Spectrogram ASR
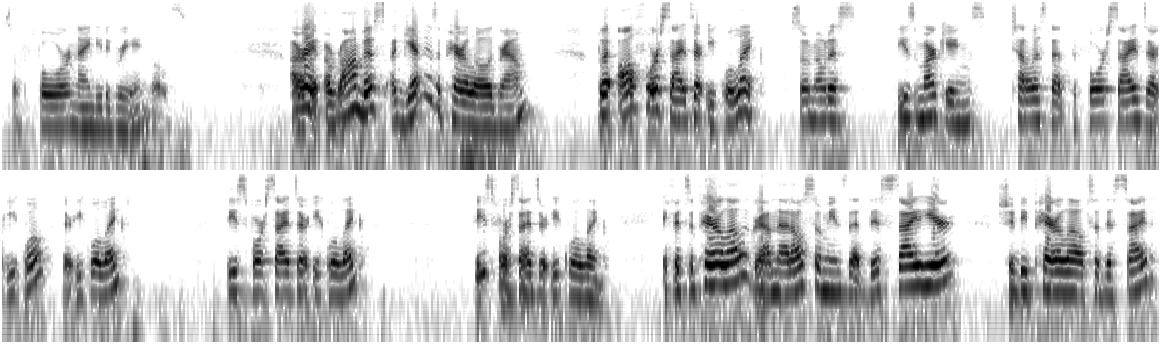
So four 90 degree angles. All right, a rhombus, again, is a parallelogram, but all four sides are equal length. So notice these markings tell us that the four sides are equal. They're equal length. These four sides are equal length. These four sides are equal length. If it's a parallelogram, that also means that this side here should be parallel to this side.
